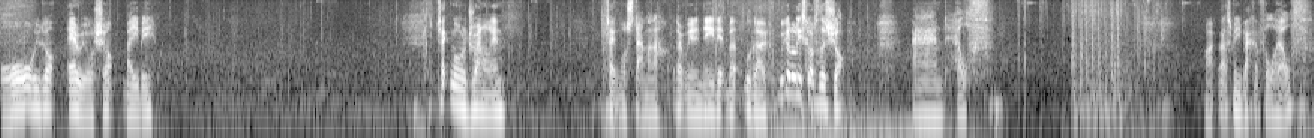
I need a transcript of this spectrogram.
Or we've got aerial shot, maybe. Take more adrenaline. Take more stamina. I don't really need it, but we'll go. We've got at least got to the shop. And health. Right, that's me back at full health.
